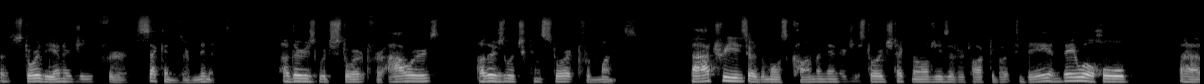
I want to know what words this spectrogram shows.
uh, store the energy for seconds or minutes, others which store it for hours, others which can store it for months. Batteries are the most common energy storage technologies that are talked about today, and they will hold uh,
